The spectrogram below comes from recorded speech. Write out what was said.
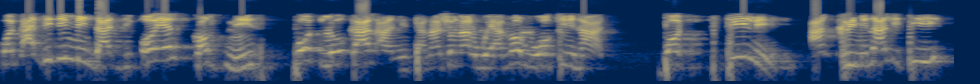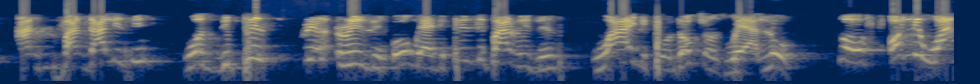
But that didn't mean that the oil companies, both local and international, were not working hard. But stealing and criminality and vandalism was the principal reason or were the principal reasons why the productions were low. So only one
